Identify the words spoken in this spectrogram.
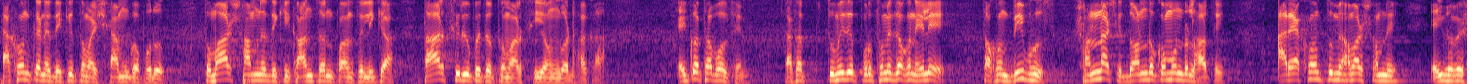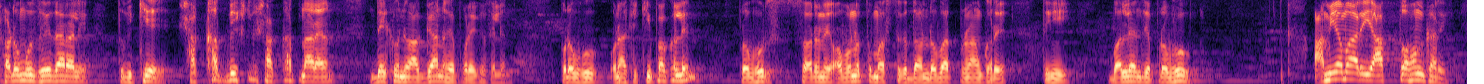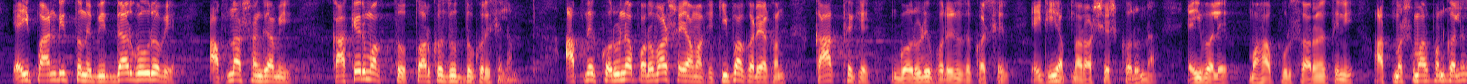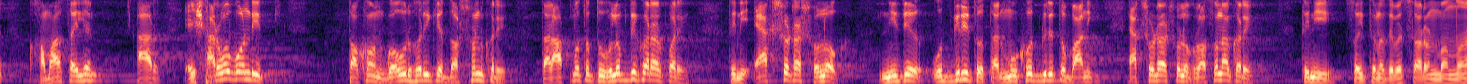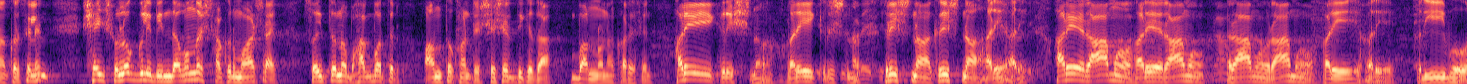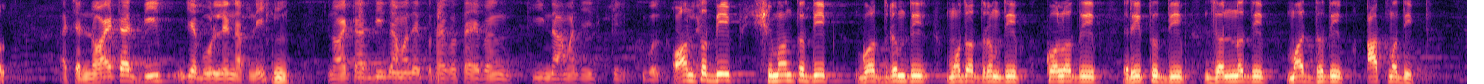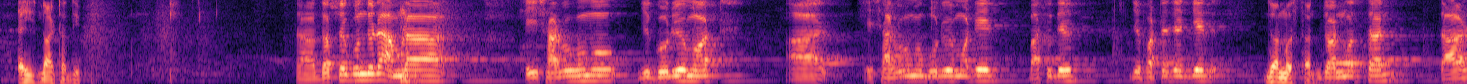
এখন কেন দেখি তোমার শ্যামগপরূপ তোমার সামনে দেখি কাঞ্চন পাঞ্চলিকা, তার শ্রীরূপে তো তোমার শ্রীঅঙ্গ ঢাকা। এই কথা বলছেন। অর্থাৎ তুমি যে প্রথমে যখন এলে, তখন দ্বিভুজ, সন্ন্যাসী, দণ্ডকমণ্ডল হাতে। আর এখন তুমি আমার সামনে এইভাবে ষড়মুজ হয়ে দাঁড়ালে, তুমি কে? সাক্ষাৎ বিষ্ণু, সাক্ষাৎ নারায়ণ। দেখে উনি অজ্ঞান হয়ে পড়ে গেছিলেন। প্রভু ওনাকে কৃপা করলেন। প্রভুর স্মরণে অবনত মস্তকে দণ্ডবাদ প্রণাম করে তিনি বললেন যে, প্রভু, আমি আমার এই আত্মহংকারে, এই পাণ্ডিত্যনে বিদ্যার গৌরবে আপনার সঙ্গে আমি কাকের মক্ত তর্কযুদ্ধ করেছিলাম। আপনি করুণা পরবাস হয়ে আমাকে কৃপা করে এখন কাক থেকে গরুরে পরিণত করছেন, এইটি আপনার অশেষ করুণা। এই বলে মহাপুর স্মরণে তিনি আত্মসমর্পণ করলেন, ক্ষমা চাইলেন। আর এই সার্বপণ্ডিত তখন গৌর হরিকে দর্শন করে তার আত্মতত্ত্ব উপলব্ধি করার পরে তিনি একশোটা শ্লোক নিজে উদ্গৃত, তার মুখ উদ্গৃত বাণী একশোটা শ্লোক রচনা করে তিনি চৈতন্যদেবের চরণ বন্দনা করেছিলেন। সেই শ্লোকগুলি বৃন্দাবন্দাস ঠাকুর মহাশয় চৈতন্য ভাগবতের অন্তখণ্ডের শেষের দিকে তা বর্ণনা করেছেন। হরে কৃষ্ণ হরে কৃষ্ণ কৃষ্ণ কৃষ্ণ হরে হরে হরে রাম হরে রাম রাম রাম হরে হরে হরি বল। আচ্ছা নয়টা দ্বীপ যে বললেন আপনি নয়টা দ্বীপ আমাদের কোথায় কোথায় এবং কি নাম আছে একটু বল অন্তদ্বীপ সীমান্তদ্বীপ গোদ্রম দ্বীপ মোদদ্রম দ্বীপ কোলদ্বীপ ঋতুদ্বীপ জন্মদ্বীপ মধ্যদ্বীপ আত্মদ্বীপ। এই নয়টা দ্বীপ। দর্শক বন্ধুরা আমরা এই সার্বভৌম যে গৌরীয় মঠ আর এই সার্বভৌম গৌরীয় মঠের বাসুদেব যে ভট্টাচার্যের জন্মস্থান। জন্মস্থান তার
